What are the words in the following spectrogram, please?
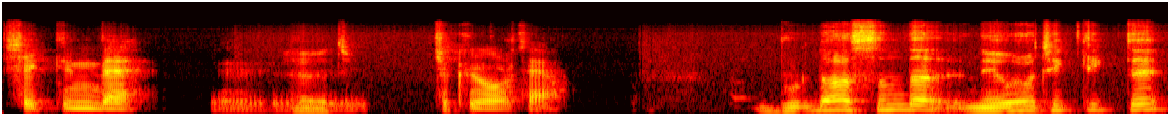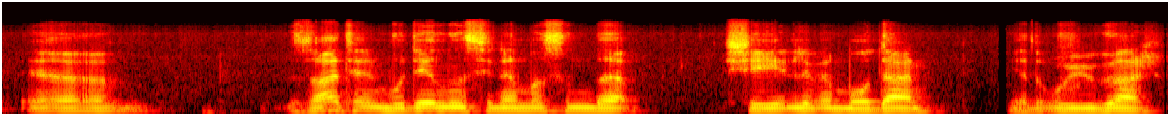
şeklinde e, evet çıkıyor ortaya. Burada aslında nevrotiklik de e, zaten Woody Allen sinemasında şehirli ve modern ya da uygar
